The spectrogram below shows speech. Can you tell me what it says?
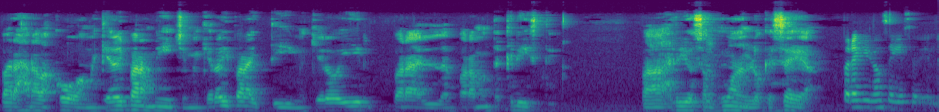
para Jarabacoa, me quiero ir para Miche, me quiero ir para Haití, me quiero ir para, el, para Montecristi, para Río San Juan, lo que sea. Pero hay que conseguir ese dinero.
